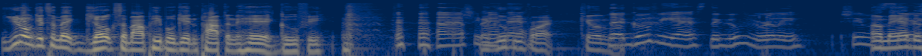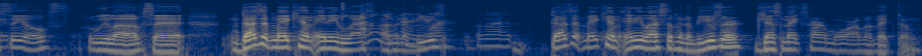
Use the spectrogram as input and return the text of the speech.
"You don't get to make jokes about people getting popped in the head, Goofy." she The Goofy that. part killed me. The goofiest, the goofy really. She was Amanda serious. Seales, who we love, said, "Doesn't make him any less of an abuser. anymore. But go ahead. Doesn't make him any less of an abuser. Just makes her more of a victim."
